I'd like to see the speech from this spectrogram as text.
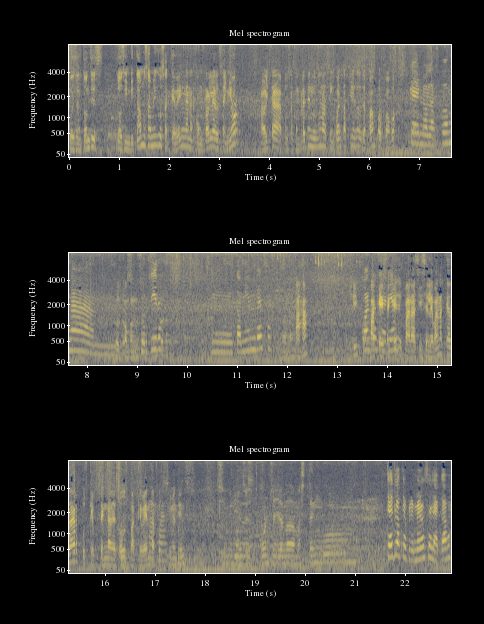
Pues entonces los invitamos amigos a que vengan a comprarle al señor. Ahorita pues a completen unas 50 piezas de pan, por favor. Que nos las pongan Pues como surtidas. Mm, también de esas. Ajá. Sí, ¿Cuántas para que se quede, para si se le van a quedar, pues que tenga de todos para que venda, Ajá. pues, ¿sí me entiendes? Sí, Entonces- Entonces, concha ya nada más tengo. ¿Qué es lo que primero se le acaba?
